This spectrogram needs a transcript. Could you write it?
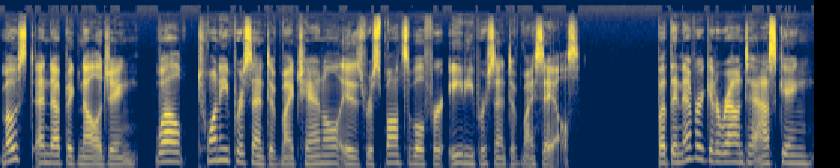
Most end up acknowledging, well, 20% of my channel is responsible for 80% of my sales. But they never get around to asking,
